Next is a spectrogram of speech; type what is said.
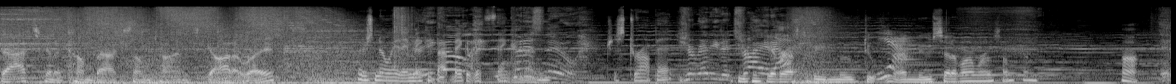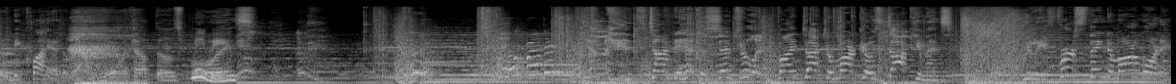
That's gonna come back sometime. It's gotta, right? There's no way they make it that you big of a thing Good as new. just drop it. You're ready to Do you try think he it ever out? has to be moved to Yeah. a new set of armor or something? Huh. it'll be quiet around here without those boys. Maybe. Central and find Dr. Marco's documents. We leave first thing tomorrow morning.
